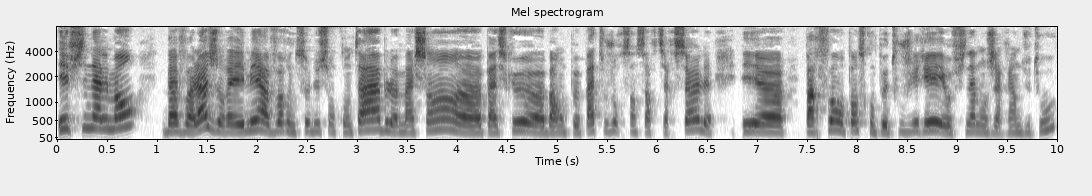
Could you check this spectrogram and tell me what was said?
Et finalement, bah voilà, j'aurais aimé avoir une solution comptable, machin, euh, parce que euh, bah on peut pas toujours s'en sortir seul et euh, parfois on pense qu'on peut tout gérer et au final on gère rien du tout.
